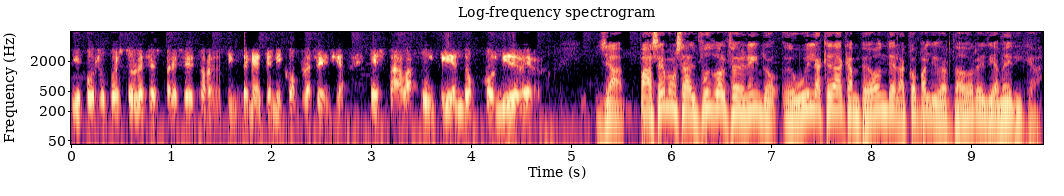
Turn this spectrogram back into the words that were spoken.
y por supuesto les expresé recientemente mi complacencia. Estaba cumpliendo con mi deber. Ya, pasemos al fútbol femenino. Eh, Huila queda campeón de la Copa Libertadores de América.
